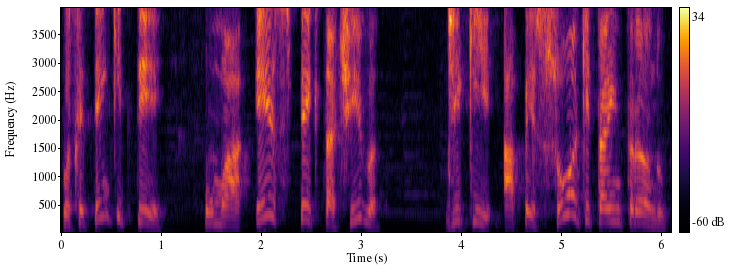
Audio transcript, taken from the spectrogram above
você tem que ter uma expectativa de que a pessoa que está entrando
